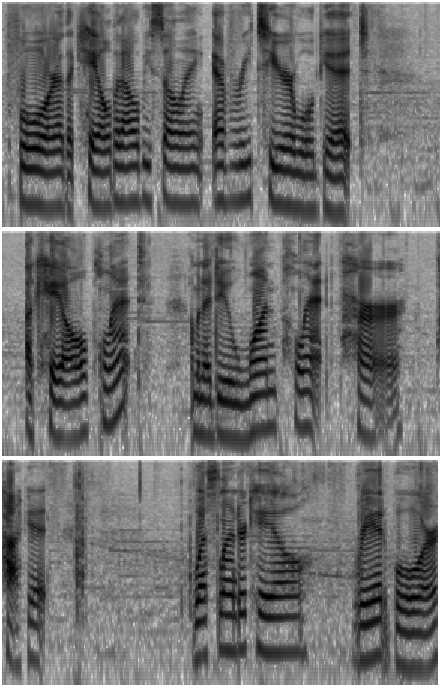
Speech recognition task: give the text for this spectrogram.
For the kale that I will be sowing, every tier will get a kale plant. I'm gonna do one plant per pocket. Westlander kale, Redbor,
